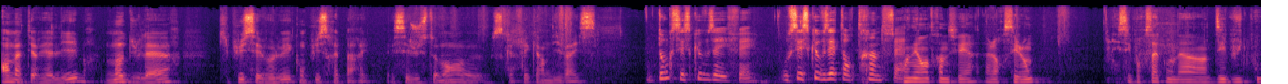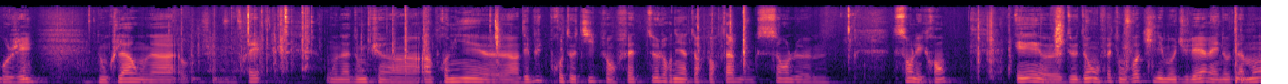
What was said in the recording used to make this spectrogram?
en matériel libre, modulaires, qui puissent évoluer et qu'on puisse réparer. Et c'est justement euh, ce qu'a fait Carn Device. Donc, c'est ce que vous avez fait Ou c'est ce que vous êtes en train de faire? On est en train de faire. Alors, c'est long. Et c'est pour ça qu'on a un début de projet. Donc là, on a, on a donc un, premier, euh, un début de prototype en fait de l'ordinateur portable, donc sans le, sans l'écran. Et euh, dedans, en fait, on voit qu'il est modulaire et notamment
